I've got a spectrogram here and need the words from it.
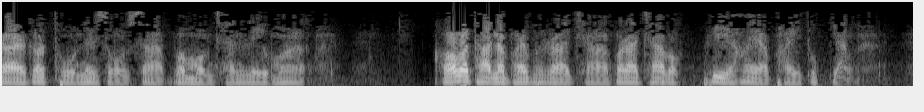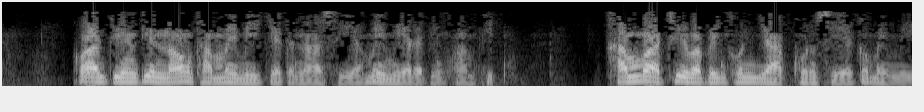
กายก็ทูลให้ทรงทราบว่าหม่อมฉันเลวมาก ขอประทานอภัยพระราชา พระราชาบอกพี่ให้อภัยทุกอย่าง ความจริงที่น้องทำไม่มีเจตนาเสียไม่มีอะไรเป็นความผิดคำว่าชื่อว่าเป็นคนหยาบคนเสียก็ไม่มี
